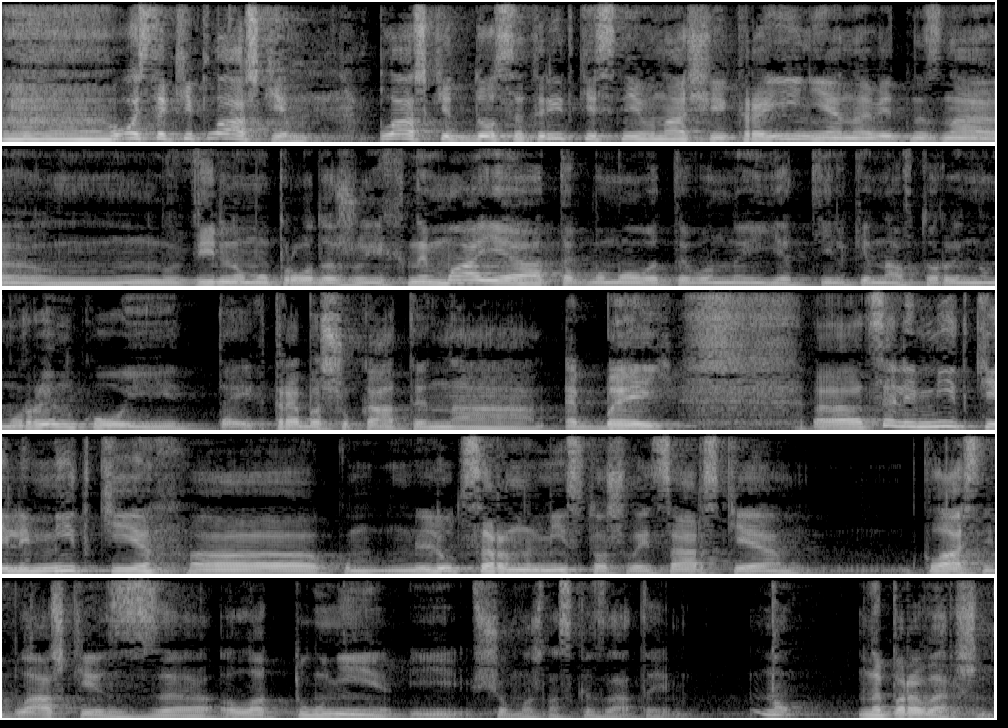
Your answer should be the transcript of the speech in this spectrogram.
Е, Ось такі плашки. Плашки досить рідкісні в нашій країні. Я навіть не знаю, в вільному продажу їх немає. Так би мовити, вони є тільки на вторинному ринку, і та їх треба шукати на eBay. Е, Це лімітки, лімітки, е, Люцерн, місто швейцарське. Класні плашки з латуні, і що можна сказати? Ну, не перевершено.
